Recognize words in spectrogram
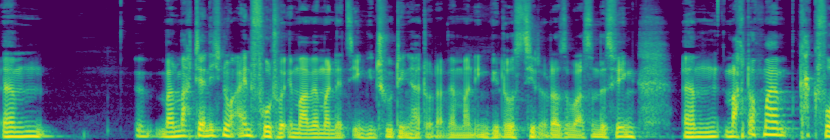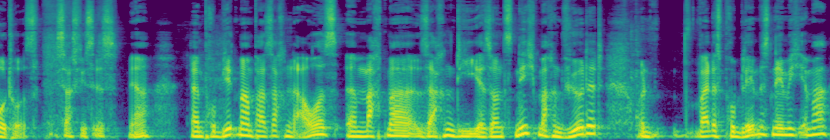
ähm, man macht ja nicht nur ein Foto immer, wenn man jetzt irgendwie ein Shooting hat oder wenn man irgendwie loszieht oder sowas. Und deswegen ähm, macht doch mal Kackfotos. Ich sag's, wie es ist. Ja, ähm, probiert mal ein paar Sachen aus, ähm, macht mal Sachen, die ihr sonst nicht machen würdet. Und weil das Problem ist nämlich immer,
